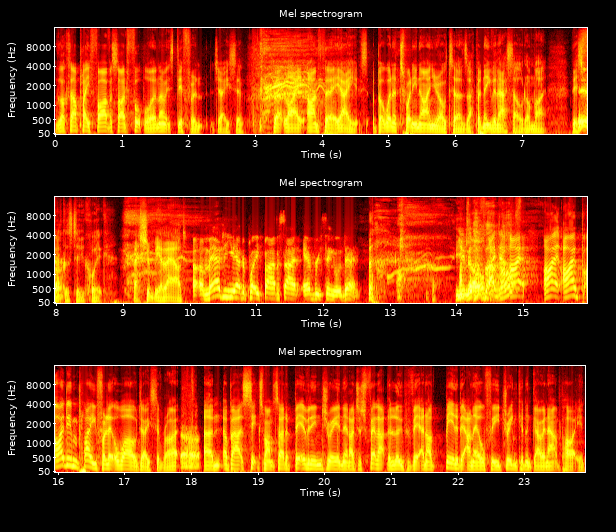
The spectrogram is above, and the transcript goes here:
Because I play five-a-side football, I know it's different, Jason. But like, I'm 38. But when a 29-year-old turns up, and even that's old, I'm like, this Yeah. fucker's too quick. That shouldn't be allowed. Uh, imagine you had to play five aside every single day. You know, love? I, I, I, I didn't play for a little while, Jason, right? Uh-huh. Um, about six months, I had a bit of an injury and then I just fell out the loop of it and I'd been a bit unhealthy, drinking and going out and partying.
